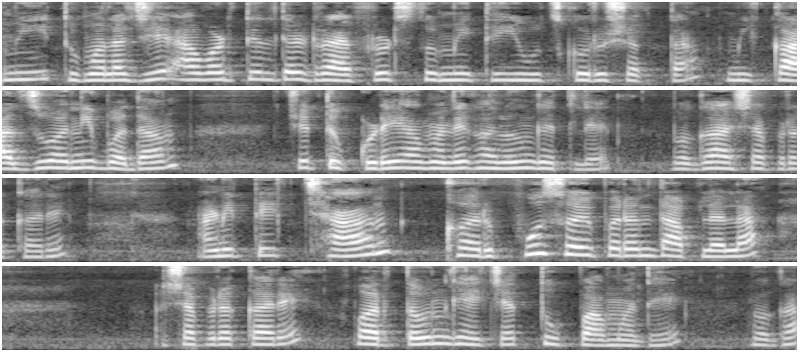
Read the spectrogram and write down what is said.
मी तुम्हाला जे आवडतील ते ड्रायफ्रुट्स तुम्ही इथे यूज करू शकता. मी काजू आणि बदामचे तुकडे यामध्ये घालून घेतले आहेत बघा अशा प्रकारे. आणि ते छान खरपूस होईपर्यंत आपल्याला अशा प्रकारे परतवून घ्यायच्या तुपामध्ये बघा.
